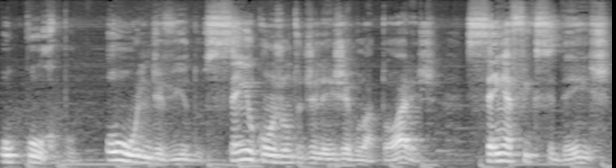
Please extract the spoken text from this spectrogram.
O corpo ou o indivíduo sem o conjunto de leis regulatórias, sem a fixidez,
